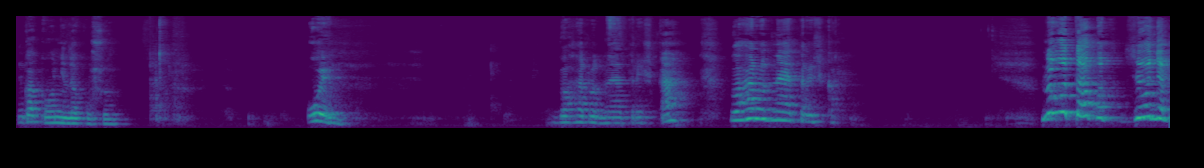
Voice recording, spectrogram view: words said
Никак его не докушаю. Ой, Благородная отрыжка. Благородная отрыжка. Ну вот так вот. Сегодня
